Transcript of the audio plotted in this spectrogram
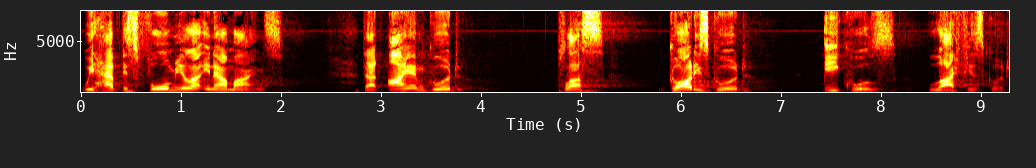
we have this formula in our minds that I am good plus God is good equals life is good.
